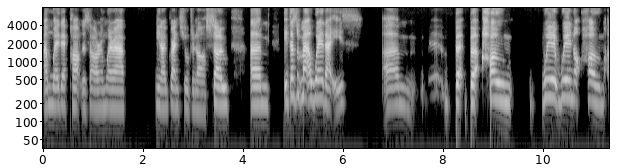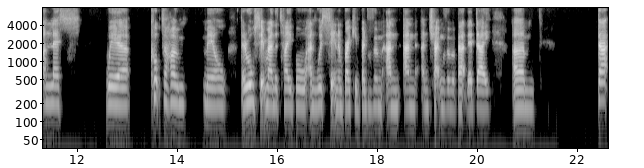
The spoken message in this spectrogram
and where their partners are, and where our, you know, grandchildren are. So um, it doesn't matter where that is, um, but but home, we're we're not home unless we're cooked a home meal. They're all sitting around the table, and we're sitting and breaking bread with them, and and and chatting with them about their day. Um, that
